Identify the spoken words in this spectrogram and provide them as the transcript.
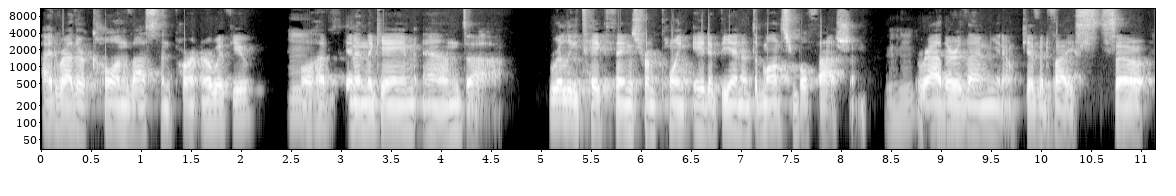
I'd rather co-invest and partner with you. Mm. I'll have skin in the game and uh, really take things from point A to B in a demonstrable fashion mm-hmm. rather than, you know, give advice. So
